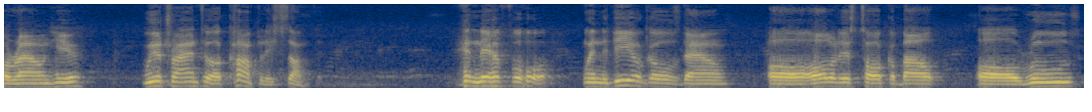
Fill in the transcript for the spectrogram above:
around here. We're trying to accomplish something. And therefore, when the deal goes down, uh, all of this talk about uh, rules,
